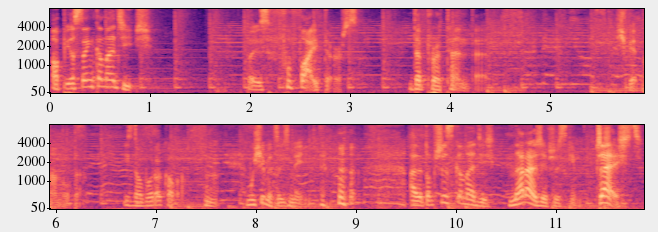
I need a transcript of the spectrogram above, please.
A piosenka na dziś to jest Foo Fighters The Pretender. Świetna nuta. i znowu rokowa. Hm. Musimy coś zmienić. Ale to wszystko na dziś. Na razie wszystkim. Cześć!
